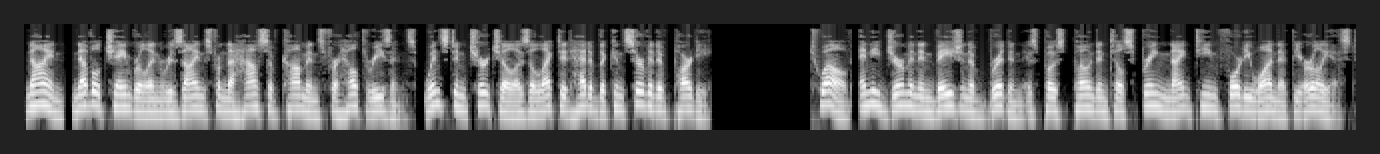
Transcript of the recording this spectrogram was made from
9. Neville Chamberlain resigns from the House of Commons for health reasons, Winston Churchill is elected head of the Conservative Party 12. Any German invasion of Britain is postponed until spring 1941 at the earliest.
